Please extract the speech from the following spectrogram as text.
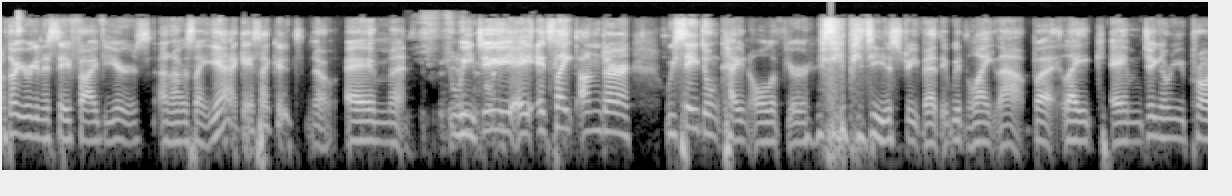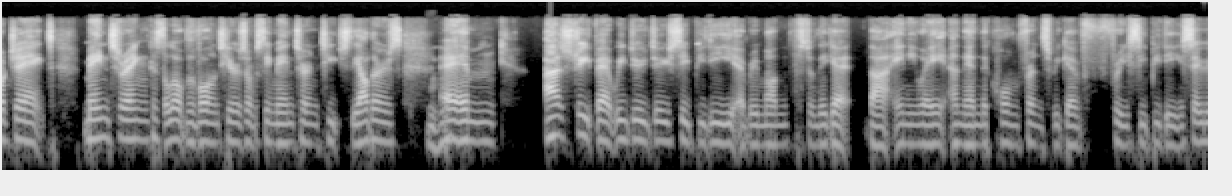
I thought you were going to say five years, and I was like, "Yeah, I guess I could." No, um, we do. It's like under. We say don't count all of your CPD as street vet. They wouldn't like that, but like um, doing a new project, mentoring, because a lot of the volunteers obviously mentor and teach the others. Mhm. Um, as street vet, we do do CPD every month, so they get that anyway. And then the conference, we give free CPD. So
